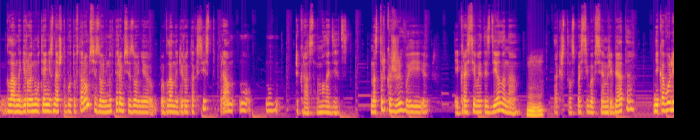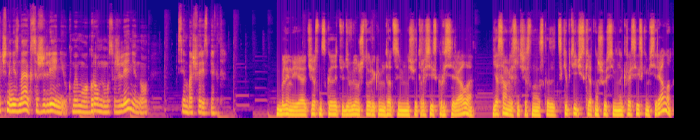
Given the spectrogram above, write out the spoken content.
главный герой, ну вот я не знаю, что будет во втором сезоне, но в первом сезоне главный герой таксист прям, ну, ну прекрасно, молодец. Настолько живо и, и красиво это сделано. Mm-hmm. Так что спасибо всем, ребята. Никого лично не знаю, к сожалению, к моему огромному сожалению, но всем большой респект. Блин, я, честно сказать, удивлен, что рекомендации именно насчет российского сериала. Я сам, если честно сказать, скептически отношусь именно к российским сериалам.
